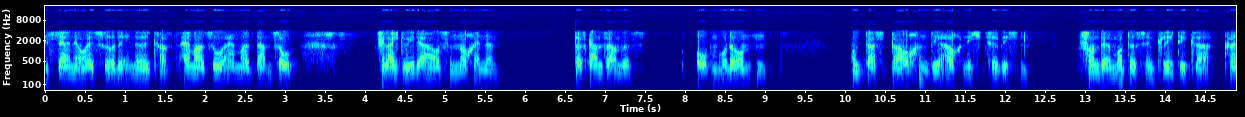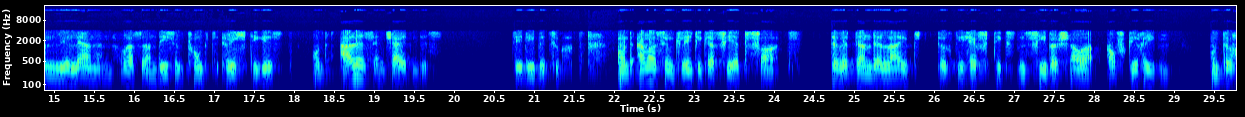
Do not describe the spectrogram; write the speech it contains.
Ist er eine äußere oder innere Kraft? Einmal so, einmal dann so. Vielleicht weder außen noch innen. Das ganz anderes, oben oder unten. Und das brauchen wir auch nicht zu wissen. Von der Mutter Synkletika können wir lernen, was an diesem Punkt wichtig ist und alles entscheidend ist, die Liebe zu Gott. Und Amma Synkletika fährt fort. Da wird dann der Leib durch die heftigsten Fieberschauer aufgerieben und durch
